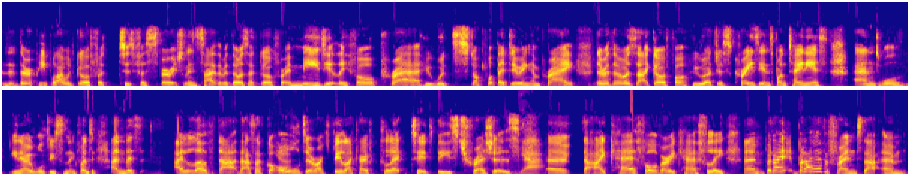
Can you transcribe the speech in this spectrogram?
there are people I would go for to, for spiritual insight. There are those I'd go for immediately for prayer who would stop what they're doing and pray. Yeah. There are those that I go for who are just crazy and spontaneous and will you know will do something fun. To, and there's I love that. That as I've got yeah. older, I feel like I've collected these treasures yeah. uh, that I care for very carefully. Um, but I, but I have a friend that um,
